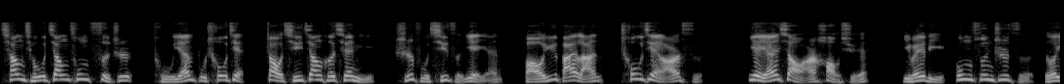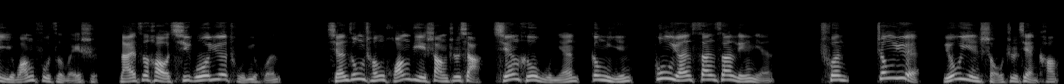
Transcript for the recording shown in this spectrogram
羌求江聪赐之。土延不抽剑，召其江河千里，使辅其子叶延保于白兰，抽剑而死。叶延孝而好学，以为李公孙之子，得以王父子为氏，乃自号齐国曰土玉魂。显宗成皇帝上之下，咸和五年庚寅，公元三三零年春正月，刘印守至健康。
